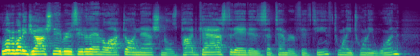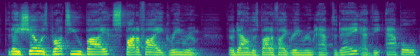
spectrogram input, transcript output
Hello, everybody. Josh Neighbors here today on the Locked On Nationals podcast. Today it is September 15th, 2021. Today's show is brought to you by Spotify Green Room. Go download the Spotify Green Room app today at the Apple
